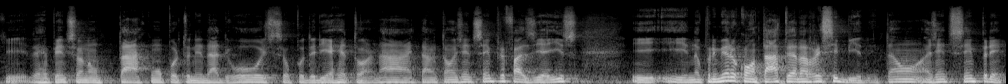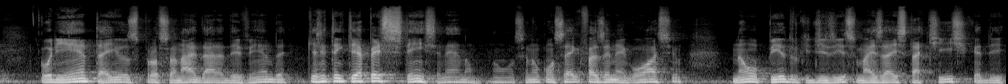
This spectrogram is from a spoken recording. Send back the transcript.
que de repente o senhor não está com oportunidade hoje, se eu poderia retornar e tal. Então a gente sempre fazia isso e, e, no primeiro contato era recebido. Então a gente sempre orienta aí os profissionais da área de venda que a gente tem que ter a persistência, né? Não, não, você não consegue fazer negócio, não o Pedro que diz isso, mas a estatística de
